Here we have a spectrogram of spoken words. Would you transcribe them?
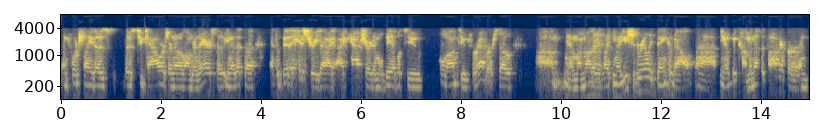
unfortunately, those those two towers are no longer there. So you know, that's a that's a bit of history that I, I captured and will be able to hold on to forever. So. Um, you know, my mother was like, you know, you should really think about, uh, you know, becoming a photographer. And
